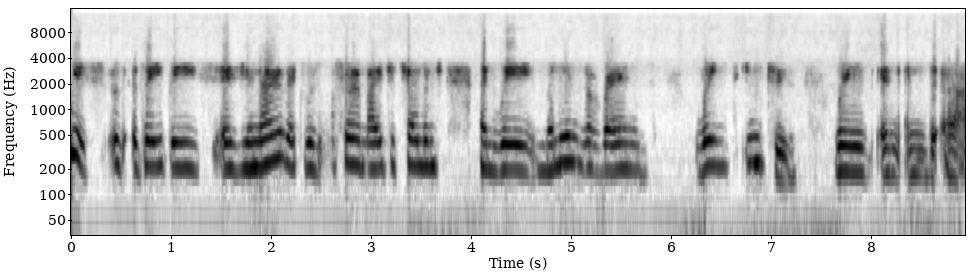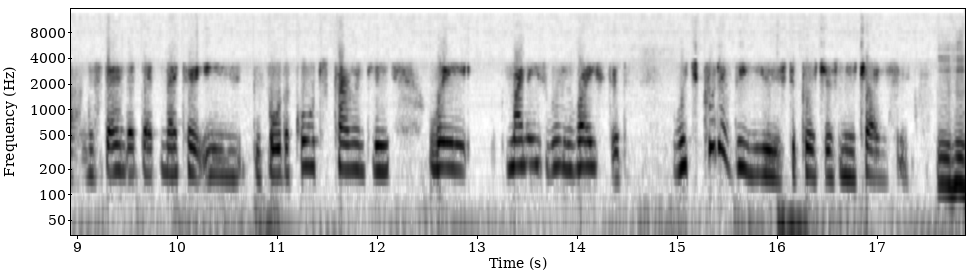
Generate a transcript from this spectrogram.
Yes, uh, they, these, as you know, that was also a major challenge, and where millions of rands went into. Where and, and uh, I understand that that matter is before the courts currently, where monies was wasted, which could have been used to purchase new train sets. hmm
